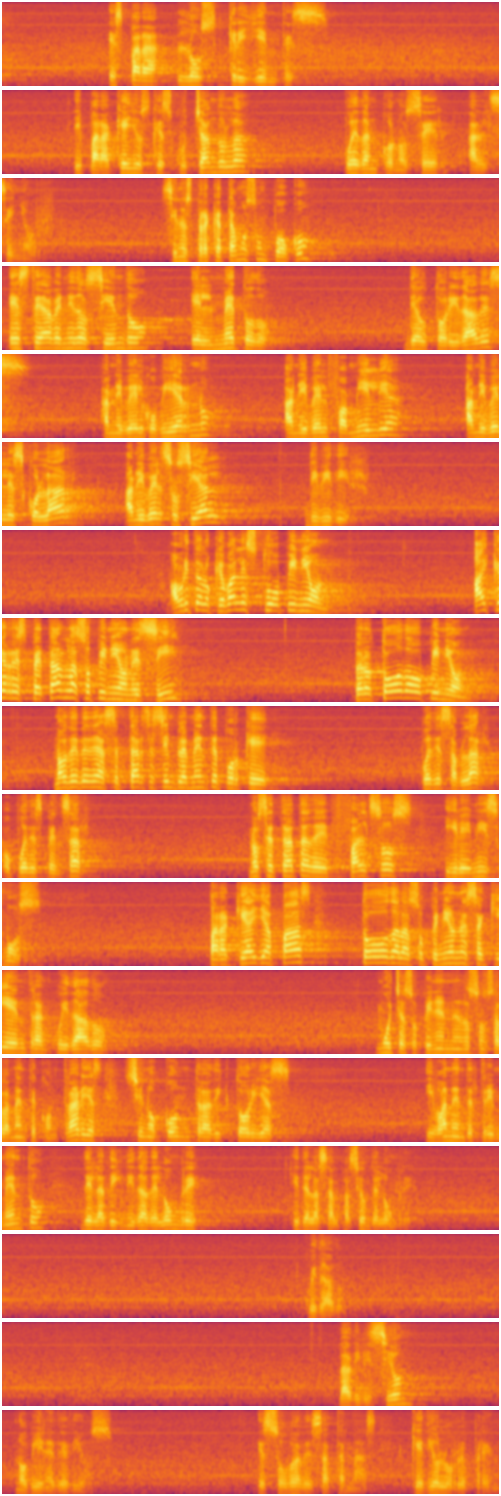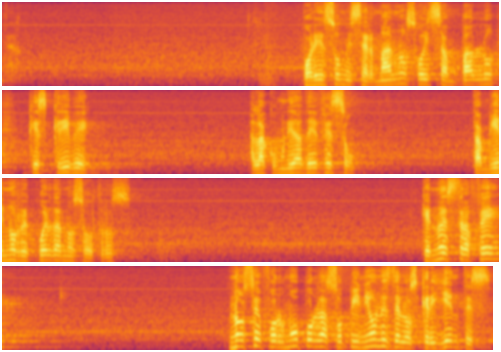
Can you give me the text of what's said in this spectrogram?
es para los creyentes y para aquellos que escuchándola puedan conocer al Señor. Si nos percatamos un poco, este ha venido siendo el método de autoridades a nivel gobierno, a nivel familia, a nivel escolar, a nivel social, dividir. Ahorita lo que vale es tu opinión. Hay que respetar las opiniones, sí, pero toda opinión no debe de aceptarse simplemente porque puedes hablar o puedes pensar. No se trata de falsos irenismos. Para que haya paz, todas las opiniones aquí entran, cuidado. Muchas opiniones no son solamente contrarias, sino contradictorias y van en detrimento de la dignidad del hombre y de la salvación del hombre. Cuidado. La división no viene de Dios, es obra de Satanás, que Dios lo reprenda. Por eso, mis hermanos, hoy San Pablo que escribe a la comunidad de Éfeso, también nos recuerda a nosotros que nuestra fe no se formó por las opiniones de los creyentes,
